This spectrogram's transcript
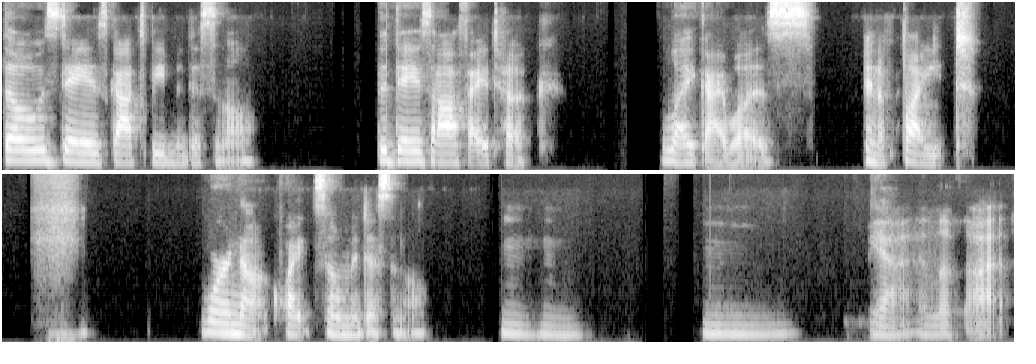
Those days got to be medicinal. The days off I took, like I was in a fight, were not quite so medicinal. Mm-hmm. Mm. Yeah, I love that.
